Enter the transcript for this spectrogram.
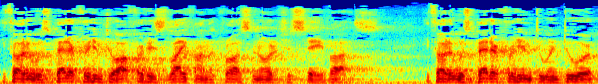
He thought it was better for him to offer his life on the cross in order to save us. He thought it was better for him to endure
